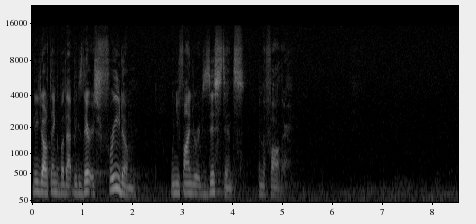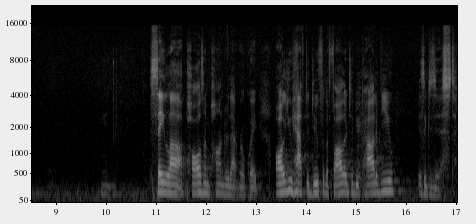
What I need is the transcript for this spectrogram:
need y'all to think about that because there is freedom when you find your existence in the Father. Selah, pause and ponder that real quick. All you have to do for the Father to be proud of you is exist.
